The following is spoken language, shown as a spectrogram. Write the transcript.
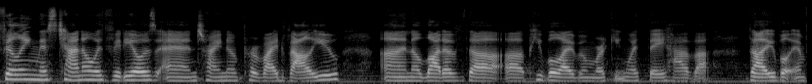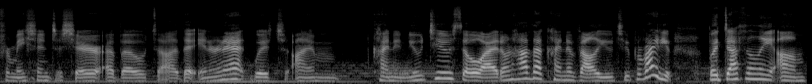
filling this channel with videos and trying to provide value and a lot of the uh, people I've been working with, they have uh, valuable information to share about uh, the internet, which I'm kind of new to, so I don't have that kind of value to provide you. But definitely, um,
